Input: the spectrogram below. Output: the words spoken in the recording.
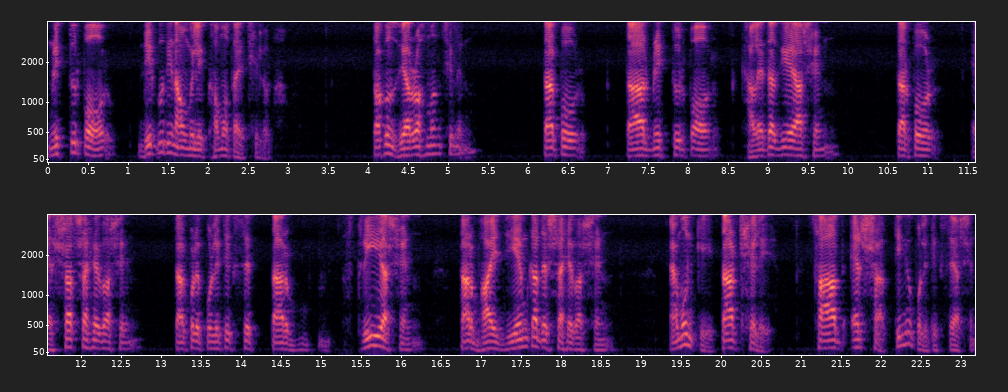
মৃত্যুর পর দীর্ঘদিন আওয়ামী লীগ ক্ষমতায় ছিল না। তখন জিয়াউর রহমান ছিলেন। তারপর তার মৃত্যুর পর খালেদা জিয়া আসেন। তারপর এরশাদ সাহেব আসেন, তারপরে পলিটিক্সে তার স্ত্রী আসেন, তার ভাই জি এম কাদের সাহেব আসেন, এমনকি তার ছেলে সাদ এরশাদ, তিনিও পলিটিক্সে আসেন।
